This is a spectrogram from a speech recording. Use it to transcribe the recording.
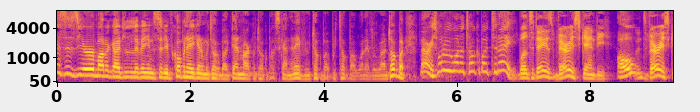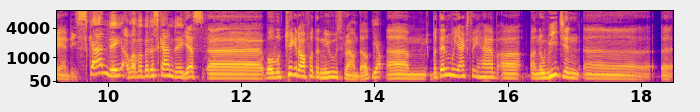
this is your modern guide to living in the city of Copenhagen, and we talk about Denmark, we talk about Scandinavia, we talk about we talk about whatever we want to talk about. Marius, what do we want to talk about today? Well, today is very Scandi. Oh? It's very Scandi. Scandi. I love a bit of Scandi. Yes. Uh, well, we'll kick it off with the news roundup. Yep. Um, but then we actually have uh, a Norwegian uh, uh,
